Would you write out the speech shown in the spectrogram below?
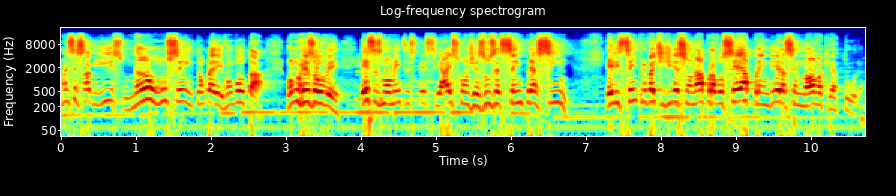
Mas você sabe isso? Não, não sei. Então, peraí, vamos voltar. Vamos resolver. Esses momentos especiais com Jesus é sempre assim. Ele sempre vai te direcionar para você aprender a ser nova criatura.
